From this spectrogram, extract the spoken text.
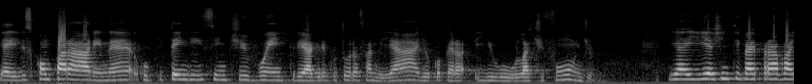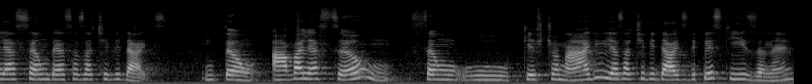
E aí eles compararem, né, o que tem de incentivo entre a agricultura familiar e o, e o latifúndio. E aí a gente vai para a avaliação dessas atividades. Então, a avaliação são o questionário e as atividades de pesquisa, né,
